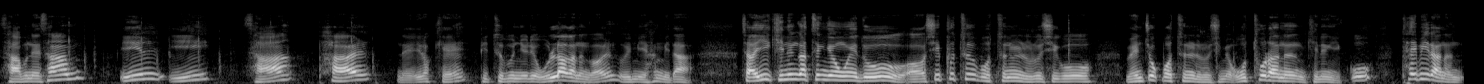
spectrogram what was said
4분의 3, 1, 2, 4, 8, 네, 이렇게 비트 분율이 올라가는 걸 의미합니다. 자, 이 기능 같은 경우에도 어, Shift 버튼을 누르시고 왼쪽 버튼을 누르시면 auto라는 기능이 있고 tap이라는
